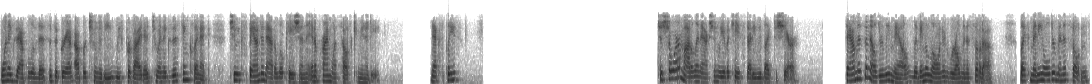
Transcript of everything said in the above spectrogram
One example of this is a grant opportunity we've provided to an existing clinic to expand and add a location in a Prime West Health community. Next, please. To show our model in action, we have a case study we'd like to share. Sam is an elderly male living alone in rural Minnesota. Like many older Minnesotans,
